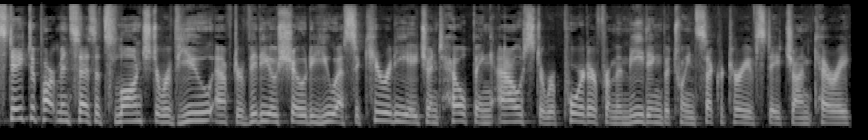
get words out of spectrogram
State Department says it's launched a review after video showed a U.S. security agent helping oust a reporter from a meeting between Secretary of State John Kerry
